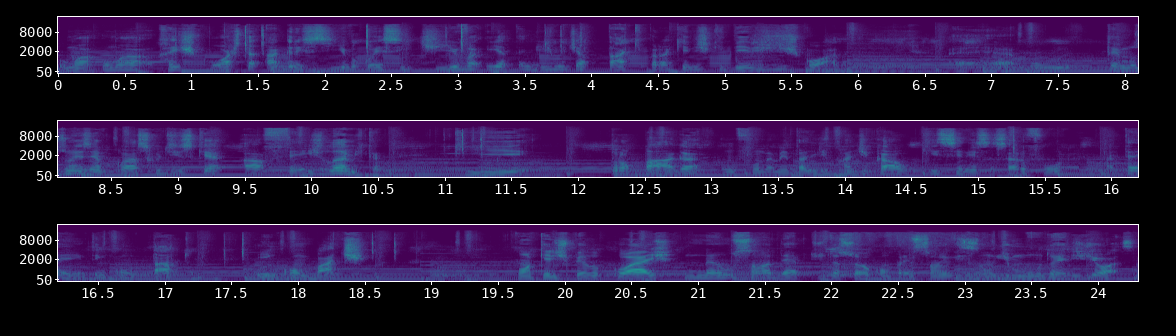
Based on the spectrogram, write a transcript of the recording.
uma, uma resposta agressiva, coercitiva e até mesmo de ataque para aqueles que deles discordam. É, temos um exemplo clássico disso que é a fé islâmica, que propaga um fundamentalismo radical que, se necessário for, até entra em contato e em combate com aqueles pelo quais não são adeptos da sua compreensão e visão de mundo religiosa.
